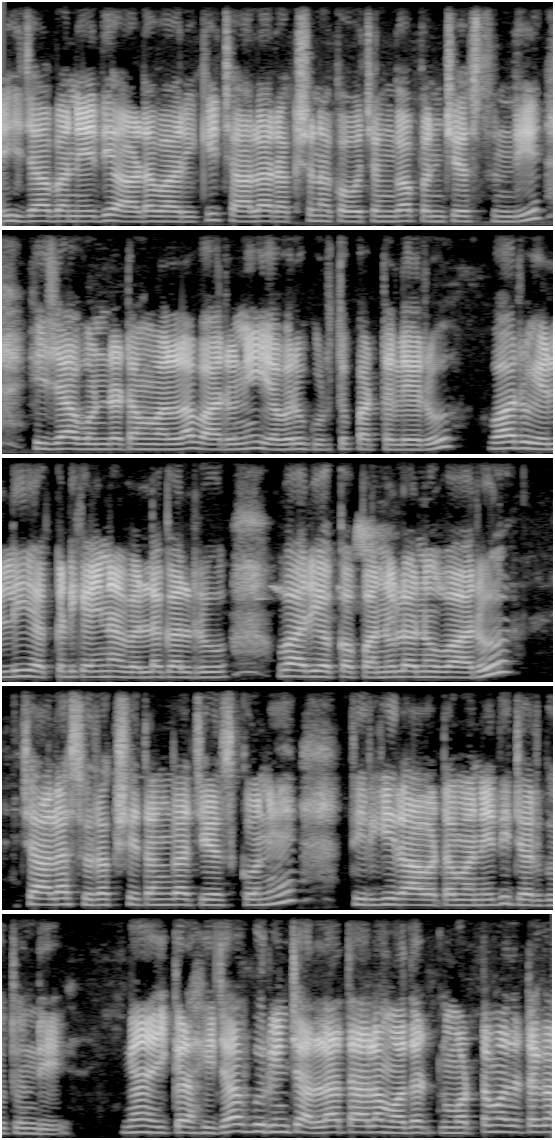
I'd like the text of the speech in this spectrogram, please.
హిజాబ్ అనేది ఆడవారికి చాలా రక్షణ కవచంగా పనిచేస్తుంది. హిజాబ్ ఉండటం వల్ల వారిని ఎవరు గుర్తుపట్టలేరు. వారు వెళ్ళి ఎక్కడికైనా వెళ్ళగలరు. వారి యొక్క పనులను వారు చాలా సురక్షితంగా చేసుకొని తిరిగి రావటం అనేది జరుగుతుంది. ఇక్కడ హిజాబ్ గురించి అల్లాతాల మొదట మొట్టమొదటగా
